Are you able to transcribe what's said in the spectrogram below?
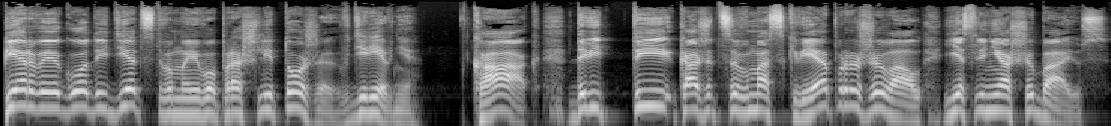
Первые годы детства моего прошли тоже в деревне. Как? Да ведь ты, кажется, в Москве проживал, если не ошибаюсь.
